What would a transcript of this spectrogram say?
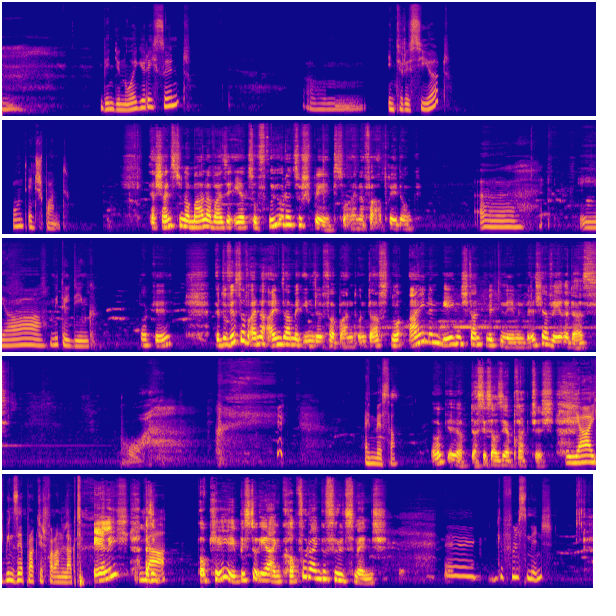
Wenn die neugierig sind, ähm, interessiert und entspannt. Erscheinst du normalerweise eher zu früh oder zu spät zu einer Verabredung? Äh, ja, Mittelding. Okay. Du wirst auf eine einsame Insel verbannt und darfst nur einen Gegenstand mitnehmen. Welcher wäre das? Boah. Ein Messer. Okay, ja, das ist auch sehr praktisch. Ja, ich bin sehr praktisch veranlagt. Ehrlich? Also, Ja. okay, bist du eher ein Kopf- oder ein Gefühlsmensch? Äh, Gefühlsmensch.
